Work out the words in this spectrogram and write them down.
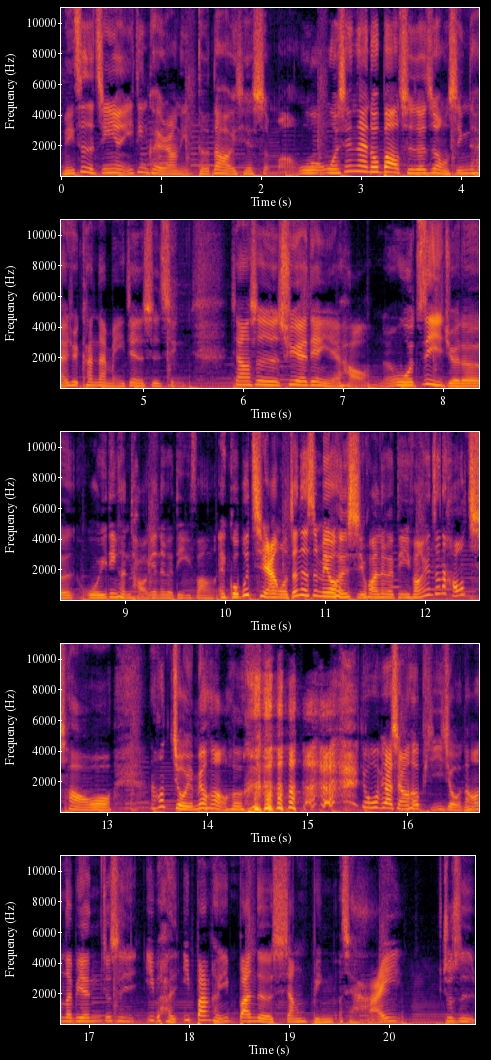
每一次的经验一定可以让你得到一些什么。我我现在都保持着这种心态去看待每一件事情，像是去夜店也好，我自己觉得我一定很讨厌那个地方。哎，果不其然，我真的是没有很喜欢那个地方，因为真的好吵哦，然后酒也没有很好喝，就我比较喜欢喝啤酒，然后那边就是一很一般很一般的香槟，而且还就是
